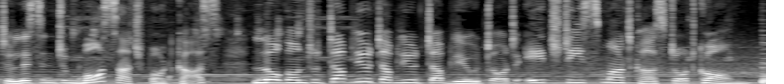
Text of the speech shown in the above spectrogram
To listen to more such podcasts, log on to www.htsmartcast.com.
